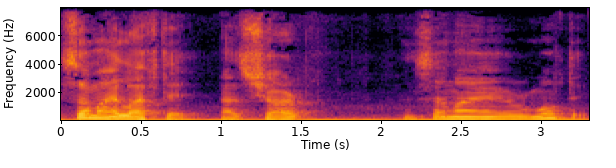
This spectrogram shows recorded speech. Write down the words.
Some I left it as sharp and some I removed it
